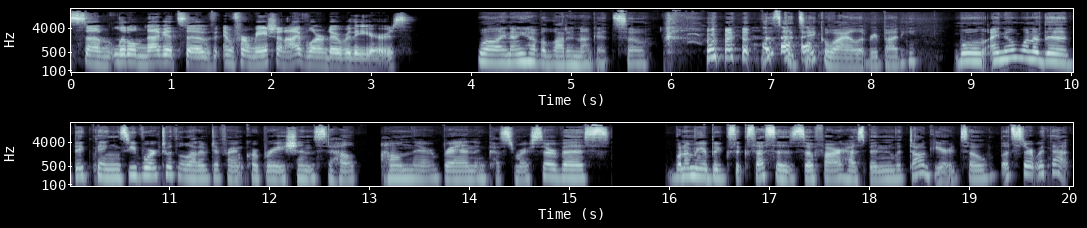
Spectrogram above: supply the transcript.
some little nuggets of information I've learned over the years. Well, I know you have a lot of nuggets, so this could take a while, everybody. Well, I know one of the big things you've worked with a lot of different corporations to help hone their brand and customer service. One of your big successes so far has been with Dogeared. So let's start with that.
